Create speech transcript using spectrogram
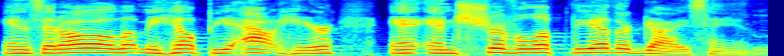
and said, Oh, let me help you out here, and, and shrivel up the other guy's hand.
